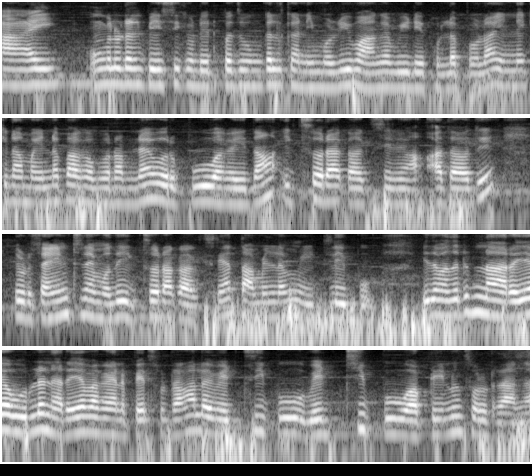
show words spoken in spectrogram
ஹாய் உங்களுடன் பேசிக்கொண்டிருப்பது உங்கள் கனிமொழி. வாங்க வீடியோக்குள்ளே போகலாம் இன்றைக்கி நம்ம என்ன பார்க்க போகிறோம் அப்படின்னா ஒரு பூ வகை தான் இக்ஸோரா காக்சினியா அதாவது இதோட சயின்ஸ் நேம் வந்து இக்ஸோரா காக்சினியா தமிழம் இட்லி பூ. இதை வந்துட்டு நிறைய ஊரில் நிறைய வகையான பேர் சொல்கிறாங்க இல்லை வெட்சி பூ வெட்சி பூ அப்படின்னு சொல்கிறாங்க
